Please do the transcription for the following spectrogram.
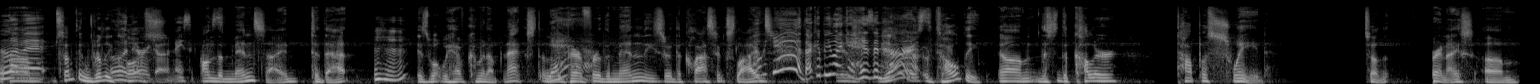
Love um, it. Something really oh, close nice on the men's side to that mm -hmm. is what we have coming up next. Another yeah. pair for the men. These are the classic slides. Oh, yeah. That could be like a his and yeah, hers. totally. Um, this is the color Tapa Suede. So the, very nice. Um,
